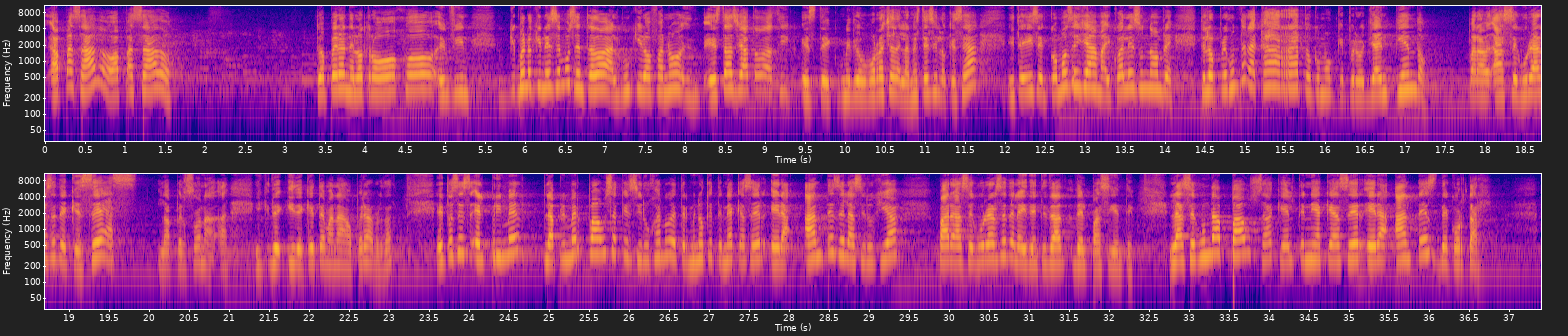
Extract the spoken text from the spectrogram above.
Ha pasado, ha pasado te operan el otro ojo, en fin. Bueno, quienes hemos entrado a algún quirófano, estás ya toda así, este, medio borracha de la anestesia y lo que sea, y te dicen, ¿cómo se llama? ¿Y cuál es su nombre? Te lo preguntan a cada rato, como que, pero ya entiendo, para asegurarse de que seas la persona ah, y de, qué te van a operar, ¿verdad? Entonces, el primer, la primera pausa que el cirujano determinó que tenía que hacer era antes de la cirugía para asegurarse de la identidad del paciente. La segunda pausa que él tenía que hacer era antes de cortar,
